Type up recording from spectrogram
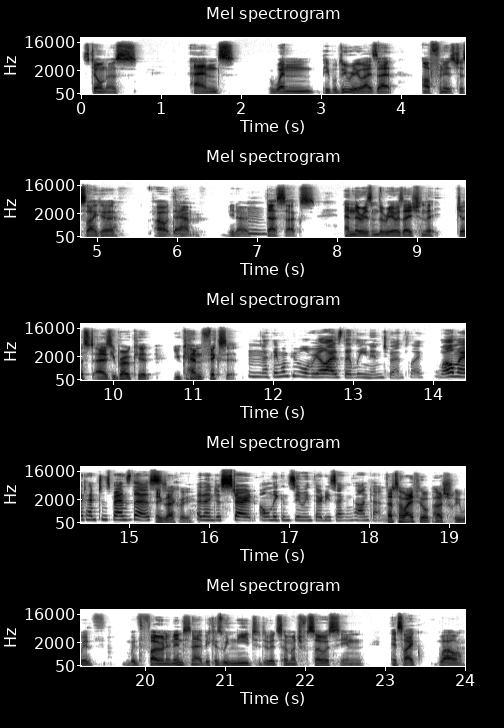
stillness. And when people do realize that, often it's just like a, oh damn, you know, Mm. that sucks. And there isn't the realization that just as you broke it, you can fix it. Mm, I think when people realize they lean into it, like, well, my attention span's this. Exactly. And then just start only consuming 30 second content. That's how I feel partially with with phone and internet because we need to do it so much for Solacene. It's like, well,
